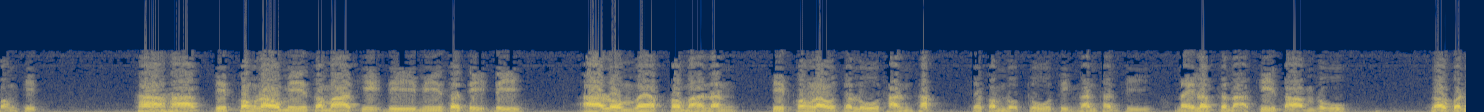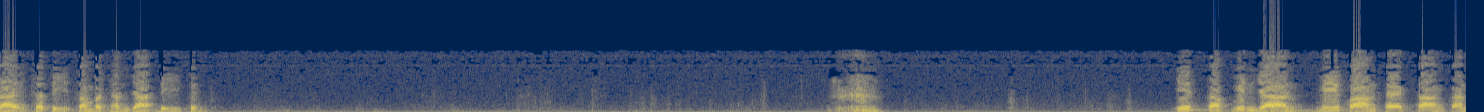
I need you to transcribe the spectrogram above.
ของจิต ถ้าหากจิตของเรามีสมาธิดีมีสติดี อารมณ์แวบเข้ามานั้น จิตของเราจะรู้ทันทักจะกำหนดรู้สิ่งนั้นทันที ในลักษณะที่ตามรู้ เราก็ได้สติสัมปชัญญะดีขึ้น จิตกับวิญญาณมีความแตกต่างกัน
